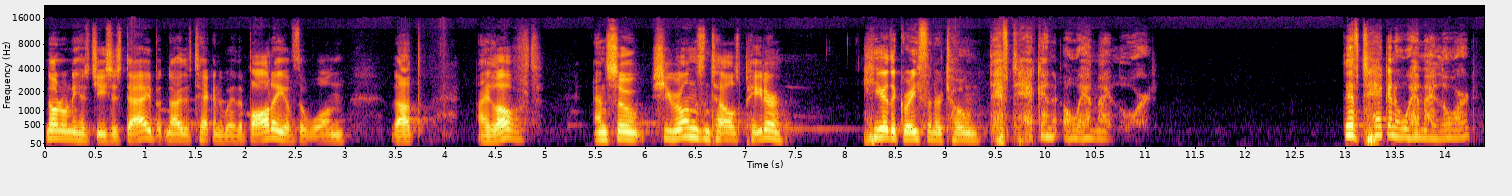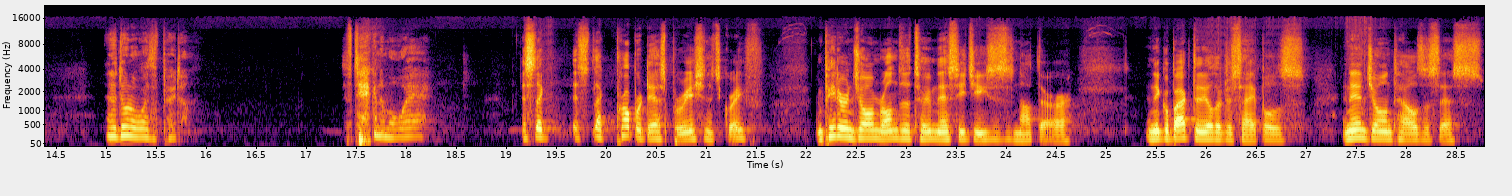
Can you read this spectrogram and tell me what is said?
not only has Jesus died, but now they've taken away the body of the one that I loved. And so she runs and tells Peter, hear the grief in her tone, they've taken away my Lord. They've taken away my Lord. And I don't know where they've put him. They've taken him away. It's like, it's like proper desperation, it's grief. And Peter and John run to the tomb, they see Jesus is not there. And they go back to the other disciples. And then John tells us this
